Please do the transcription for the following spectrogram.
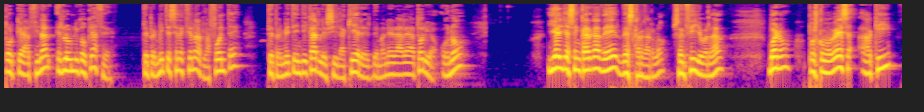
Porque al final es lo único que hace. Te permite seleccionar la fuente, te permite indicarle si la quieres de manera aleatoria o no. y él ya se encarga de descargarlo. Sencillo, ¿verdad? Bueno, pues como ves aquí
